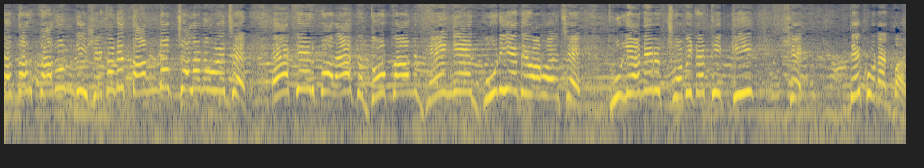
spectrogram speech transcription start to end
না। তার কারণ কি? সেখানে তাণ্ডব চালানো হয়েছে। একের পর এক দোকান ভেঙে গুড়িয়ে দেওয়া হয়েছে। ধুলিয়ানের ছবিটা ঠিক কি? সে দেখুন একবার।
